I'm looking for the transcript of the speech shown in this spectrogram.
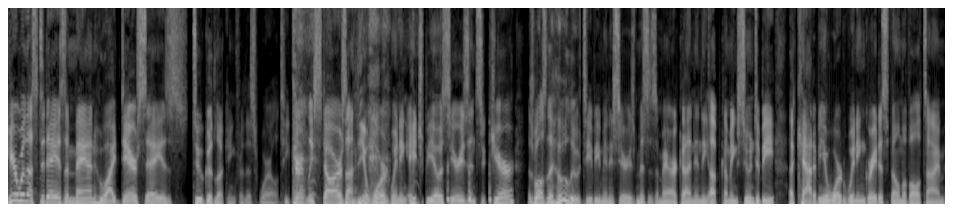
Here with us today is a man who I dare say is too good looking for this world. He currently stars on the award winning HBO series Insecure, as well as the Hulu TV miniseries Mrs. America, and in the upcoming soon to be Academy Award winning greatest film of all time,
